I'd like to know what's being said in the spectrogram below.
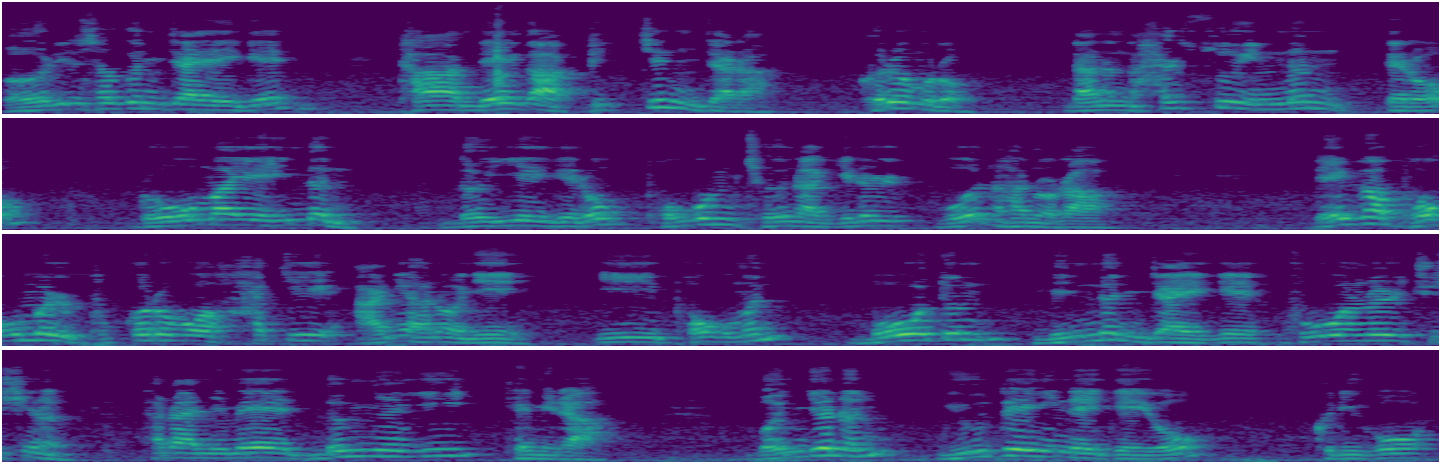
어리석은 자에게 다 내가 빚진 자라. 그러므로 나는 할 수 있는 대로 로마에 있는 너희에게로 복음 전하기를 원하노라. 내가 복음을 부끄러워하지 아니하노니 이 복음은 모든 믿는 자에게 구원을 주시는 하나님의 능력이 됨이라. 먼저는 유대인에게요, 그리고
